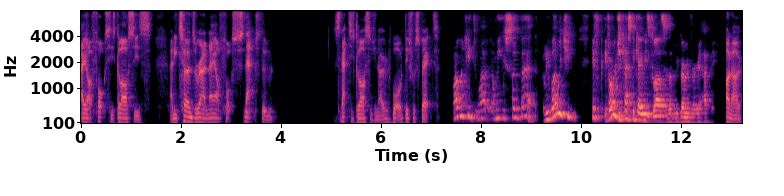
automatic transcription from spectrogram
AR Fox his glasses, and he turns around. and AR Fox snaps them, snaps his glasses. You know what a disrespect. Why would you? Why, I mean, it's so bad. I mean, why would you? If if Orange Cassidy gave me his glasses, I'd be very very happy. I know.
